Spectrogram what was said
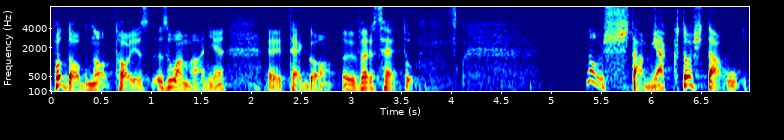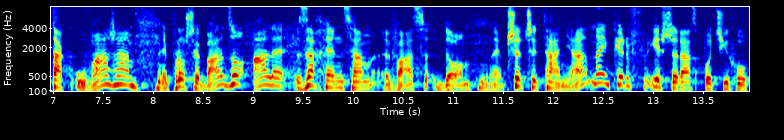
podobno to jest złamanie tego wersetu. No już tam, jak ktoś ta, tak uważa, proszę bardzo, ale zachęcam Was do przeczytania. Najpierw jeszcze raz po cichu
